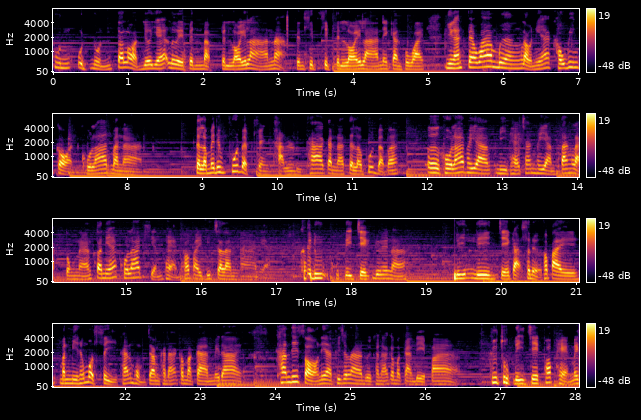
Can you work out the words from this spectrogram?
ทุนอุดหนุนตลอดเยอะแยะเลยเป็นแบบเป็นร้อยล้านอะเป็นสิบสิบเป็นร้อยล้านในการพวายอย่างนั้นแปลว่าเมืองเหล่านี้เขาวิ่งก่อนโคราชมานาน แต่เราไม่ได้พูดแบบแข่งขันหรือฆ่ากันนะ แต่เราพูดแบบว่าเออโคราชพยายามมีแพชชั่นพยายามตั้งหลักตรงนั้น ตอนนี้โคราชเขียนแผนเข้าไปพิจารณาเนี่ยเคยดูรีเจ็คด้วยนะรีรีเจ็คอะเสนอเข้าไป มันมีทั้งหมด 4 ขั้นผมจำคณะกรรมการไม่ได้ ขั้นที่2เนี่ยพิจารณาโดยคณะกรรมการเดป้าคือถูกรีเจ็คเพราะแผนไม่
